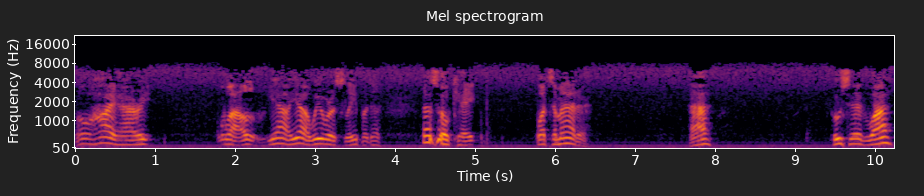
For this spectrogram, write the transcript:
Oh, hi, Harry. Well, yeah, yeah, we were asleep, but uh, that's okay. What's the matter? Huh? Who said what?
